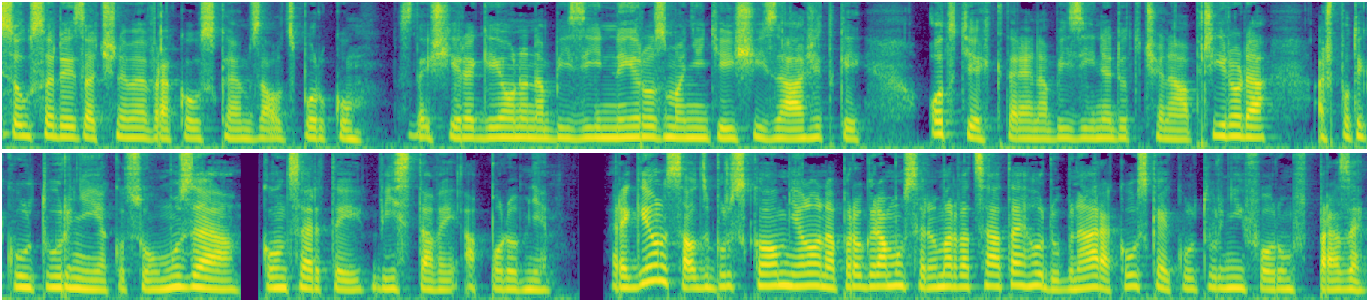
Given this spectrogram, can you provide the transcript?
sousedy začneme v rakouském Salzburgu. Zdejší region nabízí nejrozmanitější zážitky. Od těch, které nabízí nedotčená příroda, až po ty kulturní, jako jsou muzea, koncerty, výstavy a podobně. Region Salzbursko mělo na programu 27. dubna Rakouské kulturní fórum v Praze.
